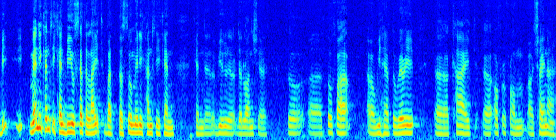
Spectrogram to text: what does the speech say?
be, many countries can build satellite, but so many countries can can uh, build the launcher. So uh, so far, uh, we have the very kind offer from China,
